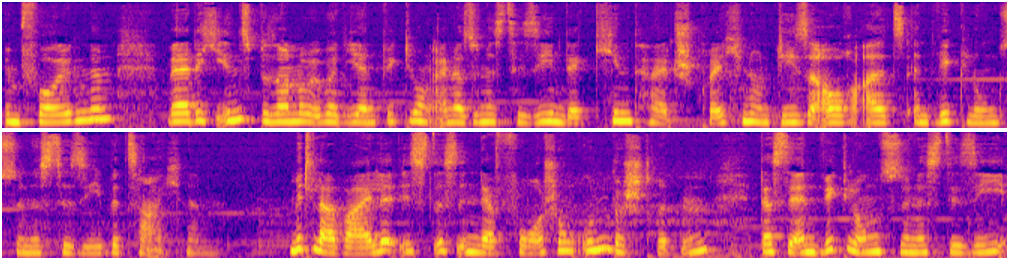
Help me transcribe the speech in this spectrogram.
Im Folgenden werde ich insbesondere über die Entwicklung einer Synästhesie in der Kindheit sprechen und diese auch als Entwicklungssynästhesie bezeichnen. Mittlerweile ist es in der Forschung unbestritten, dass der Entwicklungssynästhesie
